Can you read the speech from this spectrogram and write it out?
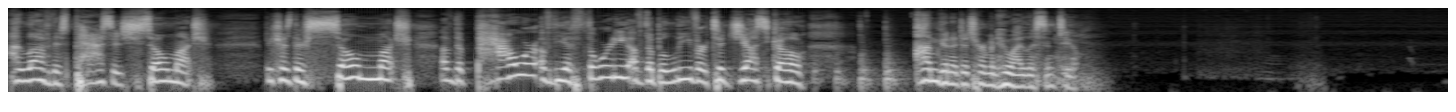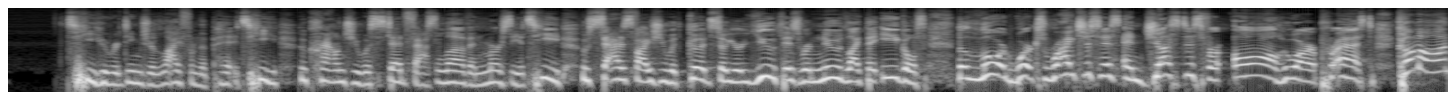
I love this passage so much because there's so much of the power of the authority of the believer to just go, I'm going to determine who I listen to. It's He who redeems your life from the pit. It's He who crowns you with steadfast love and mercy. It's He who satisfies you with good so your youth is renewed like the eagles. The Lord works righteousness and justice for all who are oppressed. Come on.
